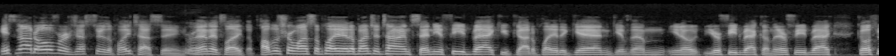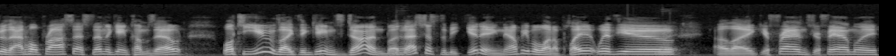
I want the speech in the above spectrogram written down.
it's not over just through the playtesting. Right. Then it's like the publisher wants to play it a bunch of times, send you feedback. You've got to play it again, give them, you know, your feedback on their feedback, go through that whole process. Then the game comes out. Well, to you, like the game's done, but yeah. that's just the beginning. Now people want to play it with you. Right. Uh, like your friends, your family.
